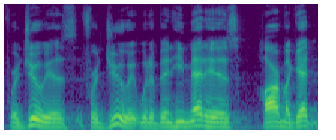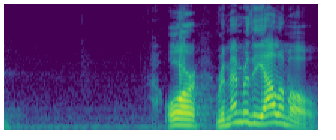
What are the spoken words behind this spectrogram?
For a Jew, is, for a Jew it would have been he met his Harmageddon. Or remember the Alamo.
